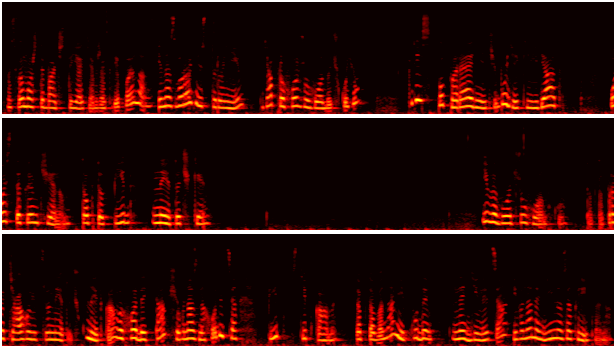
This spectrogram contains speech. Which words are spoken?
ось ви можете бачити, як я вже кріпила, і на зворотній стороні я проходжу голочкою крізь попередній чи будь-який ряд, ось таким чином, тобто під ниточки. І виводжу голку, тобто протягую цю ниточку. Нитка виходить так, що вона знаходиться під стіпками, тобто вона нікуди не дінеться і вона надійно закріплена.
